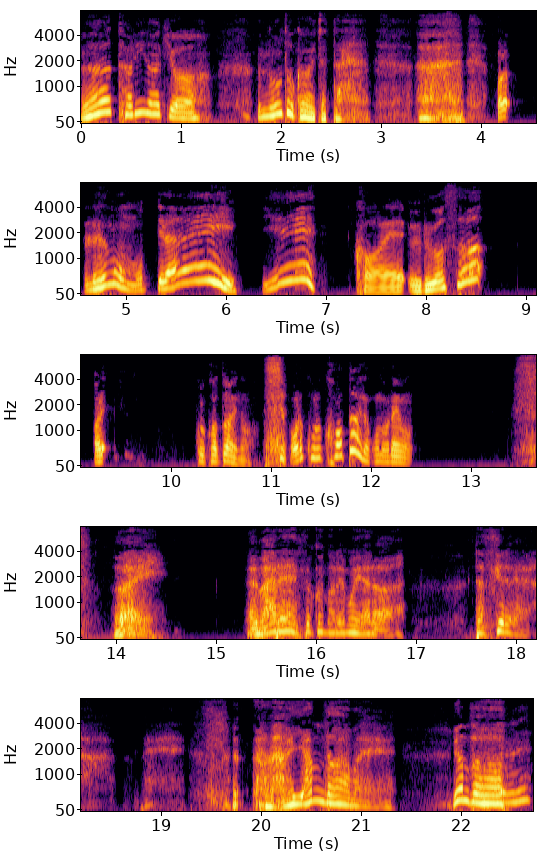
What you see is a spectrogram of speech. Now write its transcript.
あー、足りな、今日。喉乾いちゃった。はあ、あれ、レモン持ってない？いえこれ、潤そう。あれ？これ硬いな。あれ？これ硬いな、このレモン。おい。バレそこのレモンやろ。助けろよ。やんぞ、お前。やんぞ。え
